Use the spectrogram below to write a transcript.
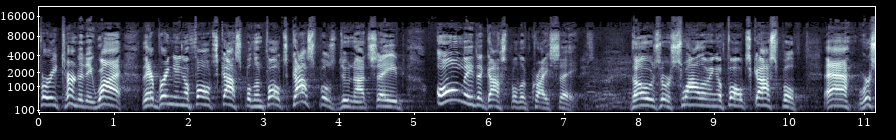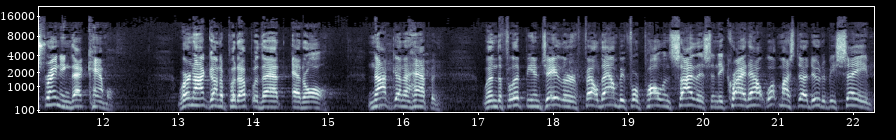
for eternity. Why? They're bringing a false gospel, and false gospels do not save. Only the gospel of Christ saves those who are swallowing a false gospel, ah, we're straining that camel. We're not going to put up with that at all. Not going to happen. When the Philippian jailer fell down before Paul and Silas and he cried out, What must I do to be saved?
